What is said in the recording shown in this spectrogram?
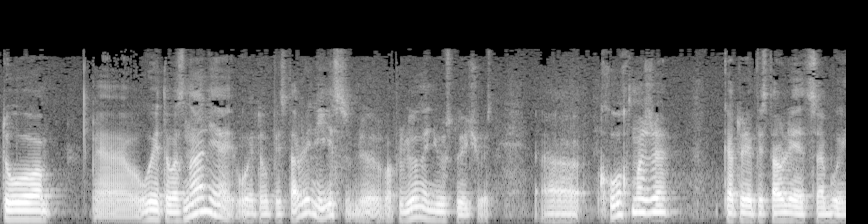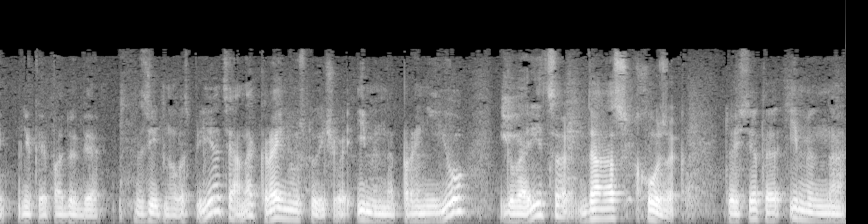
то у этого знания, у этого представления есть э, определенная неустойчивость. Э, хохма же, которая представляет собой некое подобие зрительного восприятия, она крайне устойчива. Именно про нее говорится дас хозак. То есть это именно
